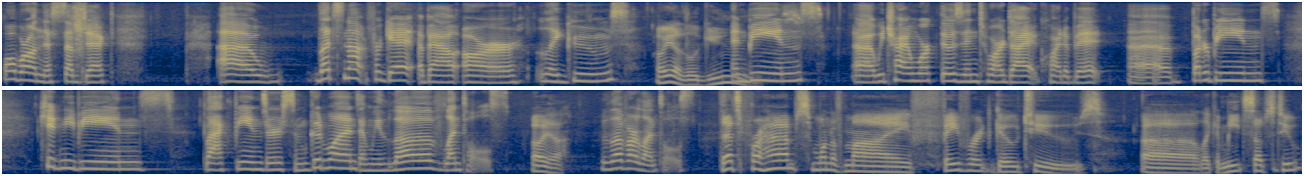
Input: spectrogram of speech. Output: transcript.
while we're on this subject, uh, let's not forget about our legumes Oh yeah, the legumes and beans. Uh, we try and work those into our diet quite a bit. Uh, butter beans, kidney beans, black beans are some good ones, and we love lentils. Oh yeah. We love our lentils. That's perhaps one of my favorite go-tos. Uh, like a meat substitute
